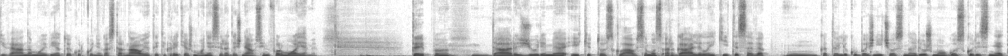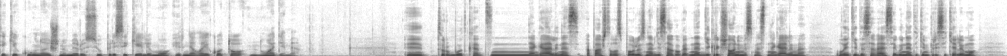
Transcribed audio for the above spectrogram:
gyvenamoje vietoje, kur kunigas tarnauja, tai tikrai tie žmonės yra dažniausiai informuojami. Taip, dar žiūrime į kitus klausimus, ar gali laikyti save Mm, katalikų bažnyčios narių žmogus, kuris netiki kūno iš numirusių prisikėlimu ir nelaiko to nuodėme? E, turbūt, kad negali, nes apaštalas Paulius netgi sako, kad netgi krikščionimis mes negalime laikyti savęs, jeigu netikim prisikėlimu,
